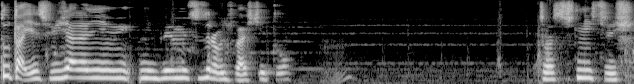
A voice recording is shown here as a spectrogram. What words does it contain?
tutaj jest widzisz, ale nie, nie wiemy co zrobić właśnie tu. Trzeba coś niszczyć.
